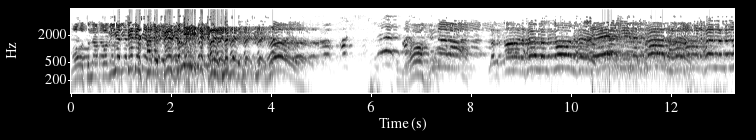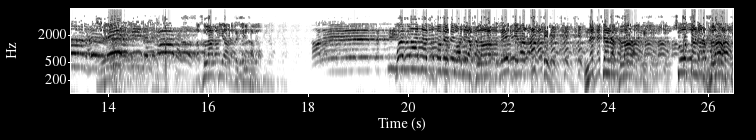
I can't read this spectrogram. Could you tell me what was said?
موت نہ پوی تیرے سارے بے زمینی تے کھڑے نچ للکار ہے للکار ہے۔ اخلاقیات کے خلاف۔ اخلاق دے جڑا نچن اخلاق چوتن اخلاق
